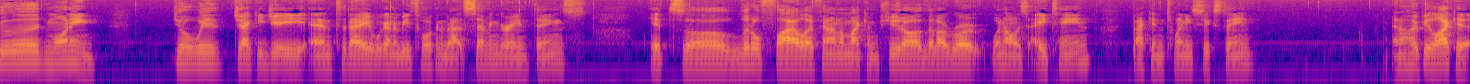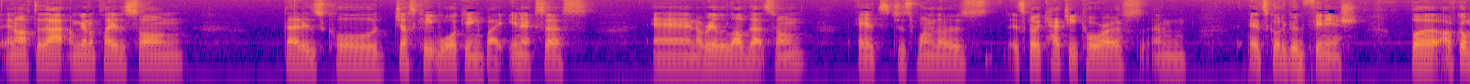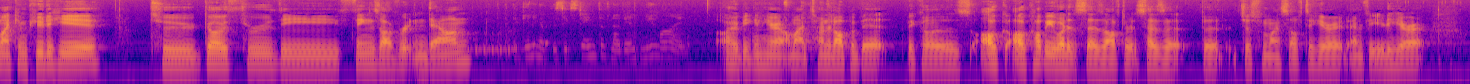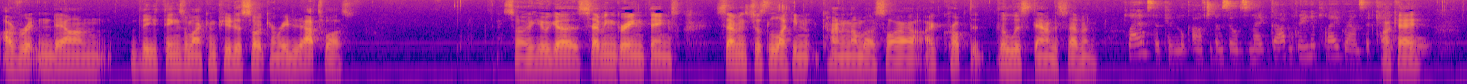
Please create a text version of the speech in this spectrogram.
Good morning. You're with Jackie G, and today we're going to be talking about seven green things. It's a little file I found on my computer that I wrote when I was 18 back in 2016. And I hope you like it. And after that, I'm going to play the song that is called Just Keep Walking by INXS. And I really love that song. It's just one of those, it's got a catchy chorus and it's got a good finish. But I've got my computer here to go through the things I've written down. I hope you can hear it. I might turn it up a bit because I'll I'll copy what it says after it says it, but just for myself to hear it and for you to hear it, I've written down the things on my computer so it can read it out to us. So here we go, seven green things. Seven's just a lucky kind of number, so I, I cropped it, the list down to seven. Plants that can look after themselves make garden greener playgrounds that can Okay.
